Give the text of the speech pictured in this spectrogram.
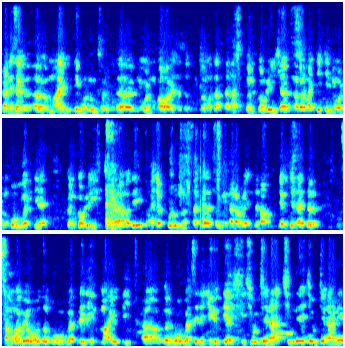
राणेसाहेब महायुती म्हणून निवडणुका व्हाव्यात असं तुमचं मत असताना कणकवली नगरपालिकेची निवडणूक होऊ घातली आहे कणकवली शहरामध्ये भाजपकडून सध्या समीर नलावडे यांचं नाव चर्चेत आहे तर संभाव्य होत होऊ घातलेली महायुती होऊ घातलेली जी युती आहे ती शिवसेना शिंदे शिवसेना आणि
